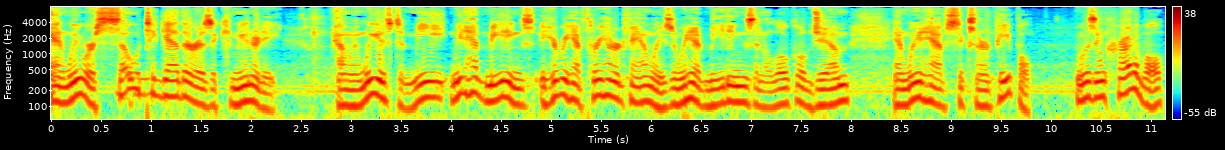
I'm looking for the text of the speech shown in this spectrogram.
And we were so together as a community I mean, we used to meet, we'd have meetings. Here we have 300 families, and we'd have meetings in a local gym, and we'd have 600 people. It was incredible.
